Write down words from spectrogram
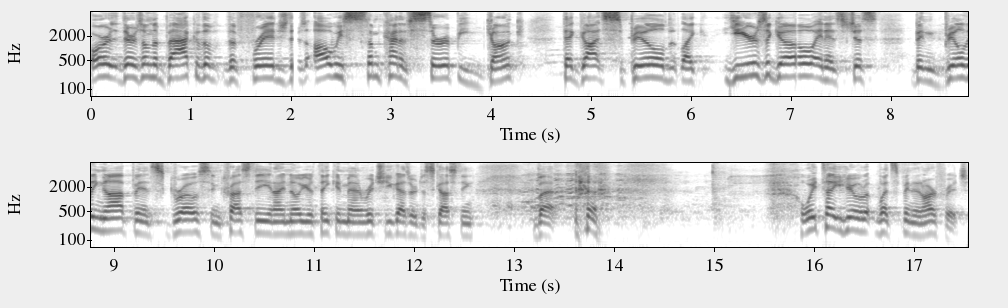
Or there's on the back of the, the fridge, there's always some kind of syrupy gunk that got spilled like years ago and it's just been building up and it's gross and crusty. And I know you're thinking, man, Rich, you guys are disgusting. But wait till you hear what's been in our fridge.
